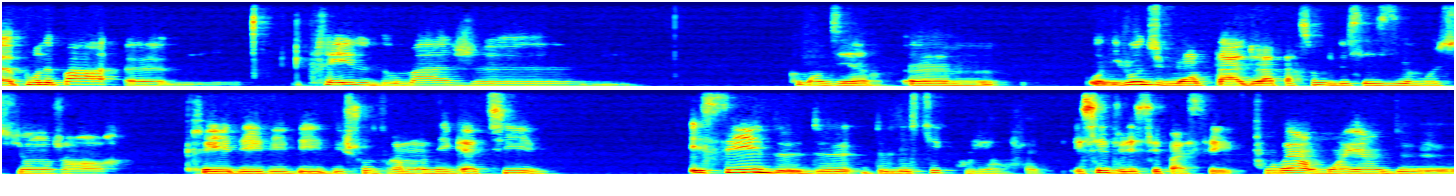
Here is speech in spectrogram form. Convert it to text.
euh, pour ne pas euh, créer de dommages, euh, comment dire, au niveau du mental de la personne, de ses émotions, genre créer des, des, des, des choses vraiment négatives, essayez de, de, de laisser couler en fait. Essayez de laisser passer. Trouver un moyen de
